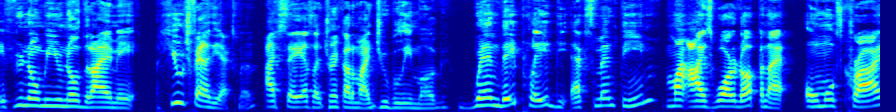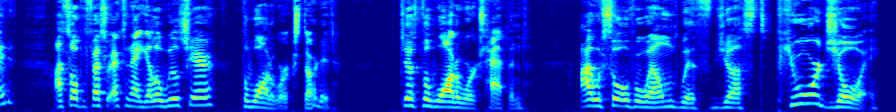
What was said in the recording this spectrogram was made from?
if you know me, you know that I am a huge fan of the X Men. I say as I drink out of my Jubilee mug. When they played the X Men theme, my eyes watered up and I almost cried. I saw Professor X in that yellow wheelchair. The waterworks started. Just the waterworks happened. I was so overwhelmed with just pure joy.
